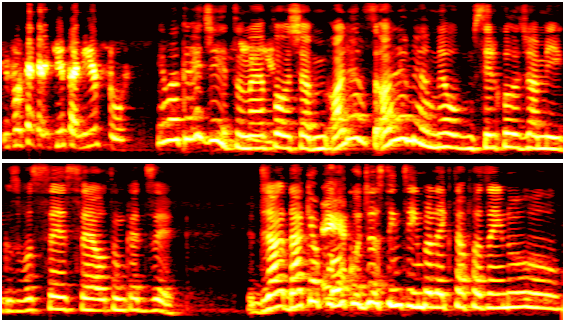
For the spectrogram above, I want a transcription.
E você acredita nisso? Eu acredito, né? Poxa, olha, olha meu, meu círculo de amigos, você, Celton, quer dizer. Já, daqui a pouco o Justin Timberlake tá fazendo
